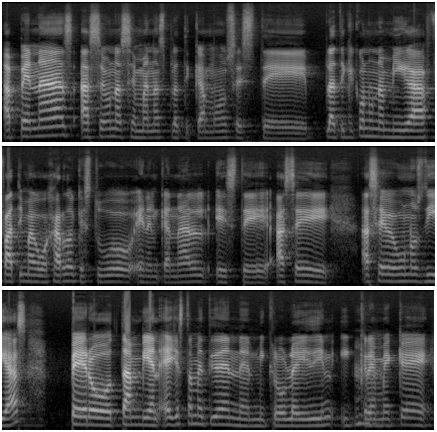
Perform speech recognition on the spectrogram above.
apenas hace unas semanas platicamos, este, platiqué con una amiga, Fátima Guajardo, que estuvo en el canal, este, hace, hace unos días, pero también ella está metida en el microblading y créeme que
